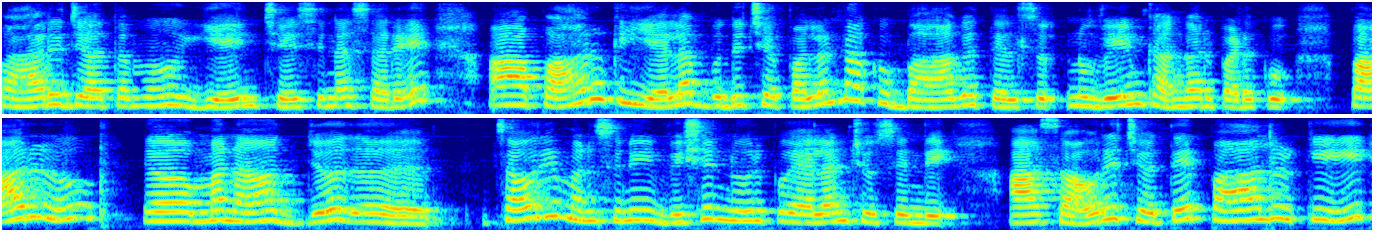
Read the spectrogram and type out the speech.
పారిజాతము ఏం చేసినా సరే ఆ పారుకి ఎలా బుద్ధి చెప్పాలో నాకు బాగా తెలుసు. నువ్వేం కంగారు పడకు. పారు మన జో ఆ, శౌర్య మనసుని విషం నూరిపోయాలని చూసింది. ఆ శౌర్య చేతే పాలుకి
